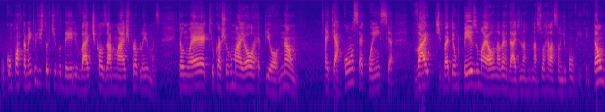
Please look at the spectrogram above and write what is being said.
o comportamento destrutivo dele vai te causar mais problemas. Então não é que o cachorro maior é pior, não. É que a consequência vai, vai ter um peso maior, na verdade, na, na sua relação de convívio. Então,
